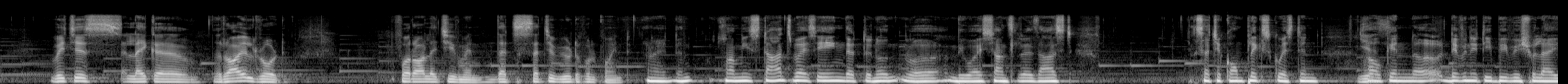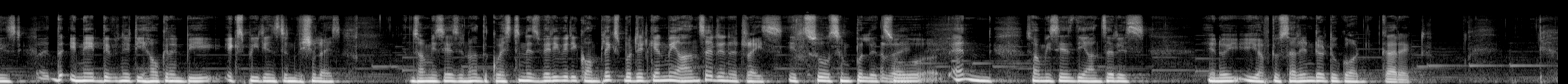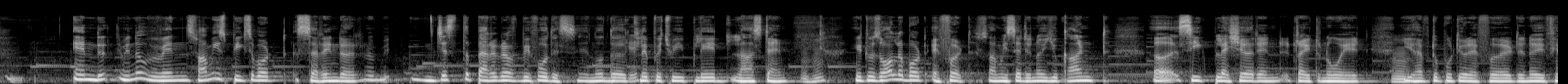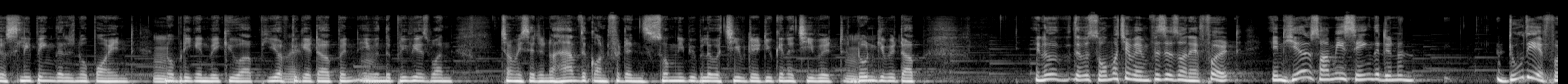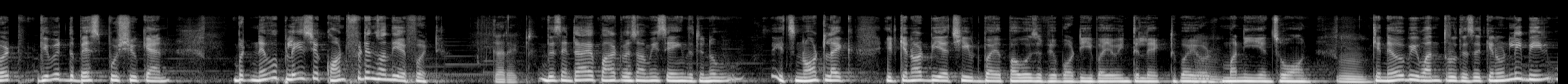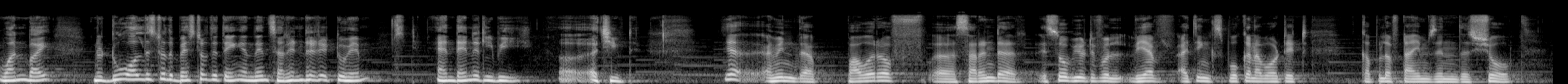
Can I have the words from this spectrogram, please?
which is like a royal road for all achievement. That's such a beautiful point. Right, and Swami starts by saying that you know uh, the vice chancellor has asked such a complex question. How can uh, divinity be visualized? The innate divinity, how can it be experienced and visualized? Swami says, you know, the question is very, very complex, but it can be answered in a trice. It's so simple. It's so, and Swami says the answer is, you know, you have to surrender to God. Correct. And you know, when Swami speaks about surrender, just the paragraph before this, you know, the Okay. clip which we played last time, mm-hmm. it was all about effort. Swami said, you know, you can't uh, seek pleasure and try to know it. Mm. You have to put your effort. You know, if you're sleeping, there is no point. Mm. Nobody can wake you up. You have to get up. And mm. even the previous one, Swami said, you know, have the confidence. So many people have achieved it. You can achieve it. Don't give it up. You know, there was so much of emphasis on effort. In here, Swami is saying that, you know, do the effort, give it the best push you can, but never place your confidence on the effort. Correct. This entire part where Swami is saying that, you know, it's not like it cannot be achieved by the powers of your body, by your intellect, by your money, and so on. Can never be won through this. It can only be won by, you know, do all this to the best of the thing and then surrender it to Him, and then it'll be uh, achieved. Yeah, I mean, the power of uh, surrender is so beautiful. We have, I think, spoken about it couple of times in this show.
